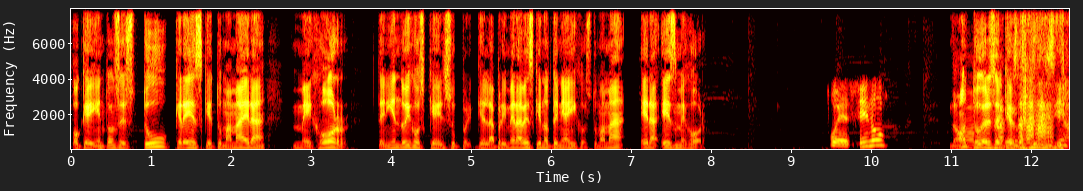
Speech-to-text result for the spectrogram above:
Ok, entonces, ¿tú crees que tu mamá era mejor teniendo hijos que, su- que la primera vez que no tenía hijos? ¿Tu mamá era, es mejor? Pues sí, ¿no? No, tú eres el que está diciendo.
